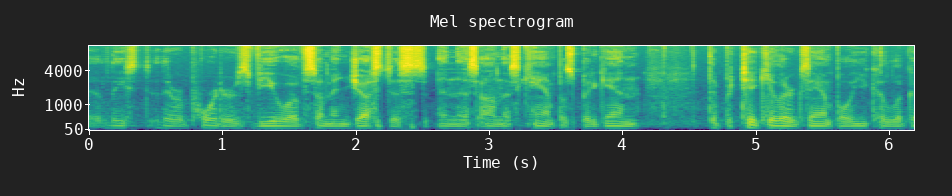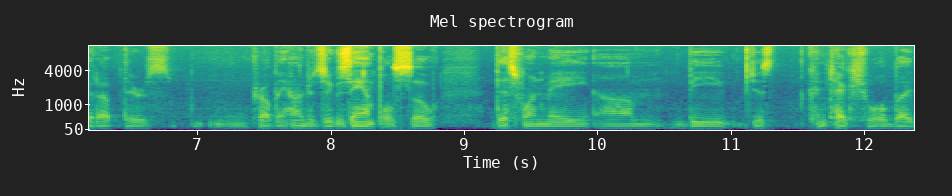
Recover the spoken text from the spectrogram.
at least the reporter's view of some injustice in this on this campus. But again, the particular example you could look it up. There's probably hundreds of examples, so this one may um, be just contextual, but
